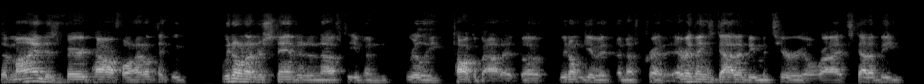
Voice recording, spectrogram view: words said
the mind is very powerful, and I don't think we we don't understand it enough to even really talk about it. But we don't give it enough credit. Everything's got to be material, right? It's got to be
